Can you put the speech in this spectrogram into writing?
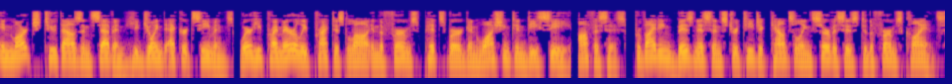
In March 2007 he joined Eckert Seamans, where he primarily practiced law in the firm's Pittsburgh and Washington, D.C., offices, providing business and strategic counseling services to the firm's clients.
